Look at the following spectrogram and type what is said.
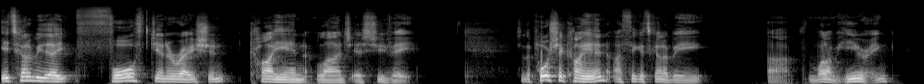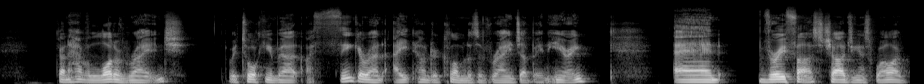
It's going to be the fourth generation Cayenne large SUV. So, the Porsche Cayenne, I think it's going to be, uh, from what I'm hearing, going to have a lot of range we're talking about, I think, around 800 kilometers of range, I've been hearing, and very fast charging as well.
